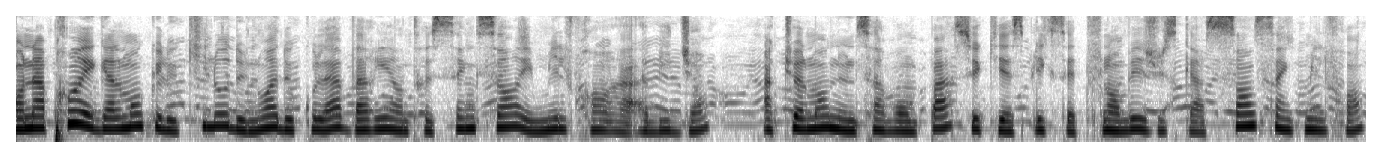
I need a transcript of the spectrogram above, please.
On apprend également que le kilo de noix de cola varie entre 500 et 1000 francs à Abidjan. Actuellement, nous ne savons pas ce qui explique cette flambée jusqu'à 105 000 francs.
